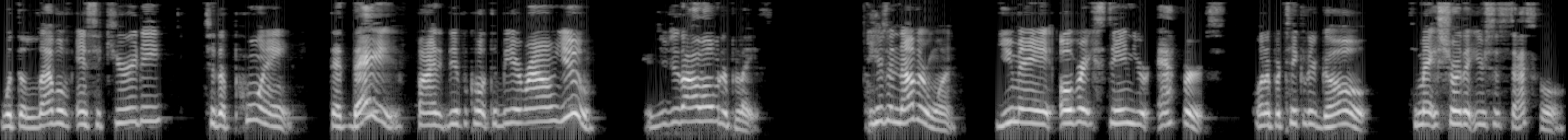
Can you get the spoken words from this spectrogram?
with the level of insecurity to the point that they find it difficult to be around you. You're just all over the place. Here's another one. You may overextend your efforts on a particular goal to make sure that you're successful.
